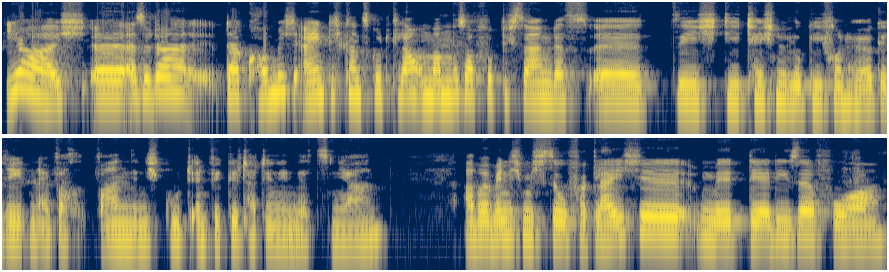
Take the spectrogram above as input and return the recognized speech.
ja, ich, äh, also da, da komme ich eigentlich ganz gut klar und man muss auch wirklich sagen, dass äh, sich die Technologie von Hörgeräten einfach wahnsinnig gut entwickelt hat in den letzten Jahren. Aber wenn ich mich so vergleiche mit der dieser vor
